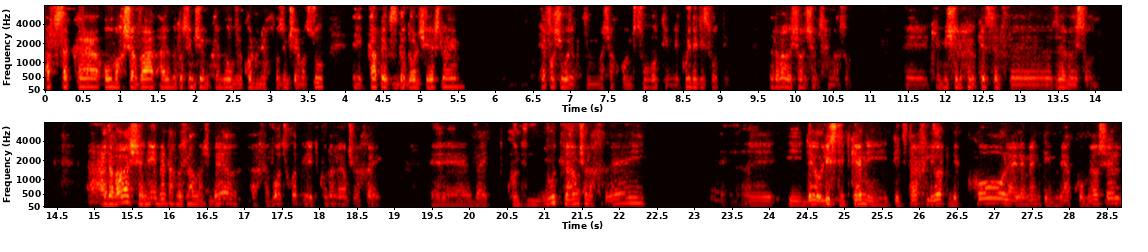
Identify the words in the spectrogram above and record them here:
הפסקה או מחשבה על מטוסים שהם קנו וכל מיני חוזים שהם עשו, קאפקס גדול שיש להם, איפשהו מה שאנחנו קוראים סווטים, ליקווידיטי סווטים. זה הדבר הראשון שהם צריכים לעשות. אה, כי מי שלא יהיה כסף, אה, זה לא ישרוד. הדבר השני, בטח בשלב משבר, החברות צריכות להתכונן ליום של אחרי. אה, וההתכוננות ליום של אחרי היא די הוליסטית, כן? היא תצטרך להיות בכל האלמנטים, מהקומרשל,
